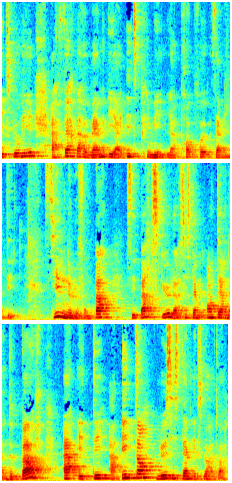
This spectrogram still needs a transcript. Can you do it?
explorer, à faire par eux-mêmes et à exprimer leurs propres habiletés. S'ils ne le font pas, c'est parce que leur système interne de peur a été a éteint le système exploratoire.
